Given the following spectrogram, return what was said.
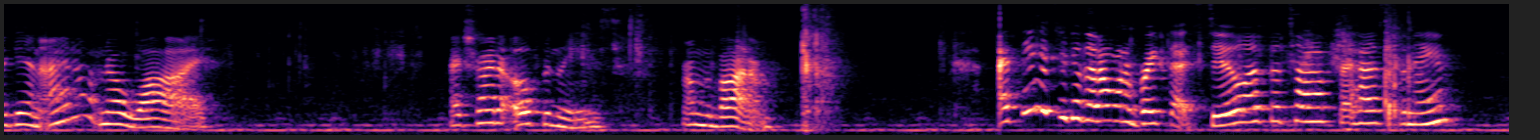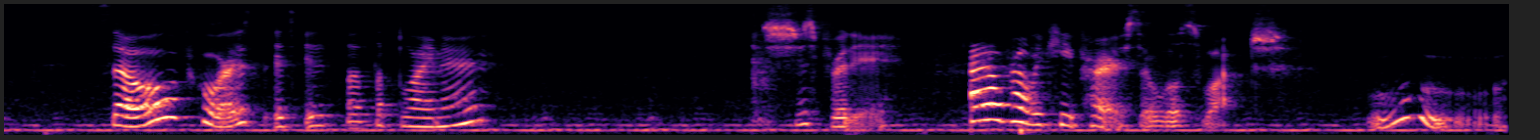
Again, I don't know why. I try to open these from the bottom. I think it's because I don't want to break that seal at the top that has the name. So, of course, it is the lip liner. She's pretty. I'll probably keep her, so we'll swatch. Ooh.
